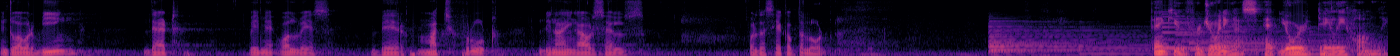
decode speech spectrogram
into our being that we may always bear much fruit, denying ourselves for the sake of the Lord. Thank you for joining us at your daily homily.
